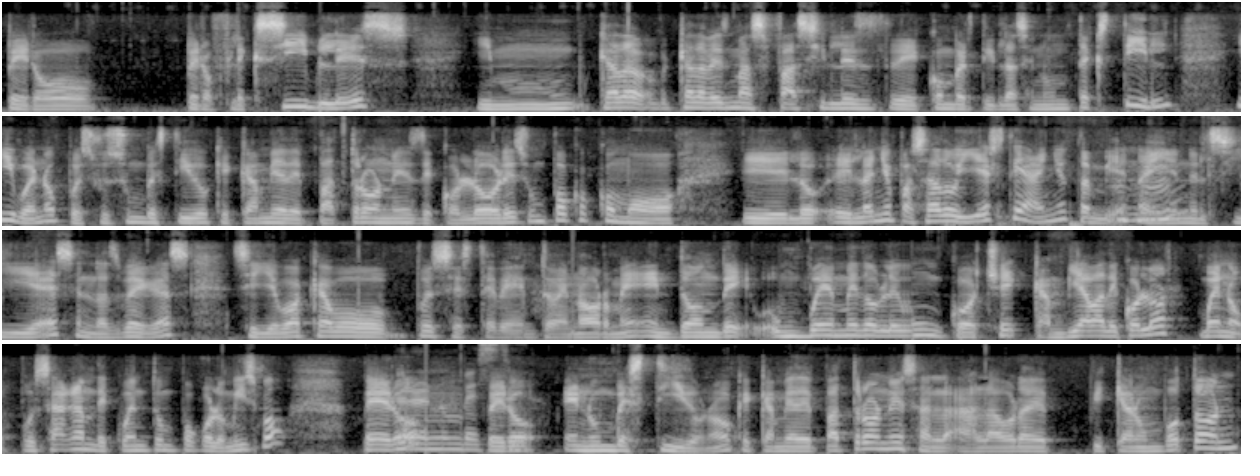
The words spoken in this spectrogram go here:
pero, pero flexibles y cada, cada vez más fáciles de convertirlas en un textil. Y bueno, pues es un vestido que cambia de patrones, de colores, un poco como eh, el año pasado y este año también, ahí en el CES en Las Vegas, se llevó a cabo pues este evento enorme en donde un BMW, un coche, cambiaba de color. Bueno, pues hagan de cuenta un poco lo mismo, pero, pero, en, un vestido, ¿no? Que cambia de patrones a la, hora de picar un botón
